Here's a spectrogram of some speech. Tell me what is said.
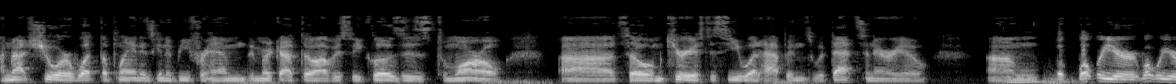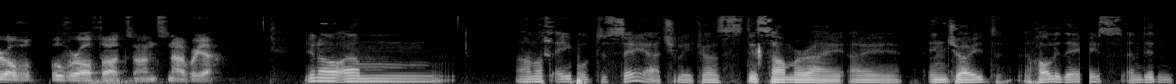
I'm not sure what the plan is going to be for him. The Mercato obviously closes tomorrow. Uh, so I'm curious to see what happens with that scenario. Um, mm. but what were your, what were your ov- overall thoughts on Sanabria? You know, um, I'm not able to say actually because this summer I, I enjoyed holidays and didn't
